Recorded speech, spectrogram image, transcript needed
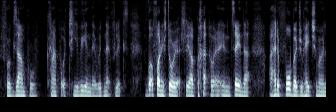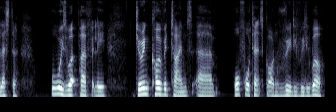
For example, can I put a TV in there with Netflix? I've got a funny story actually. I've got in saying that I had a four bedroom HMO in Leicester, always worked perfectly. During COVID times, um, all four tenants got on really, really well.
